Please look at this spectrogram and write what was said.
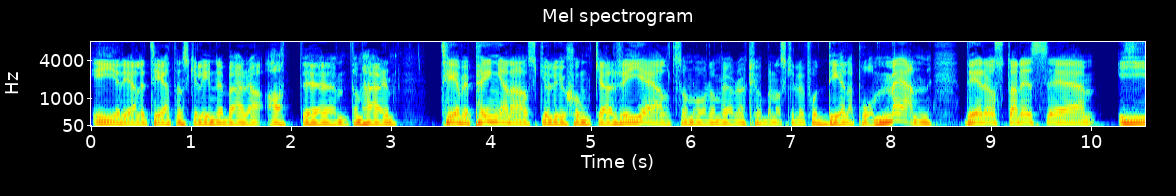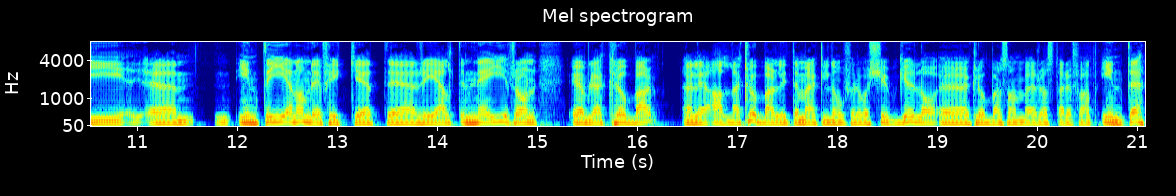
i realiteten skulle innebära att eh, de här TV-pengarna skulle ju sjunka rejält som då de övriga klubbarna skulle få dela på. Men det röstades eh, i, eh, inte igenom. Det fick ett eh, rejält nej från övriga klubbar eller alla klubbar lite märkligt nog, för det var 20 eh, klubbar som röstade för att inte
